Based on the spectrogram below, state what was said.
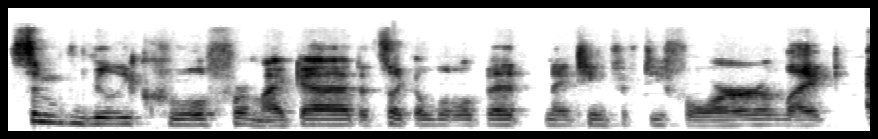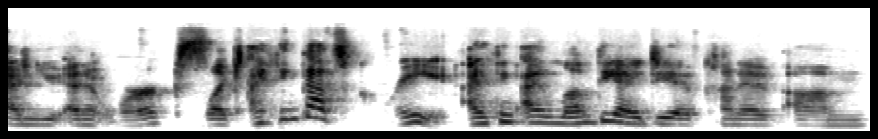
some really cool formica that's like a little bit 1954, like and you and it works, like I think that's great. I think I love the idea of kind of um,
